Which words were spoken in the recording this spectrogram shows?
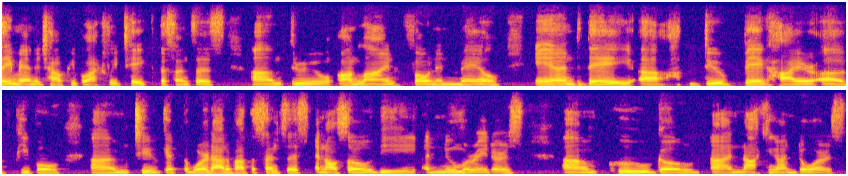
they manage how people actually take the census um, through online, phone, and mail. And they uh, do a big hire of people um, to get the word out about the census and also the enumerators um, who go uh, knocking on doors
